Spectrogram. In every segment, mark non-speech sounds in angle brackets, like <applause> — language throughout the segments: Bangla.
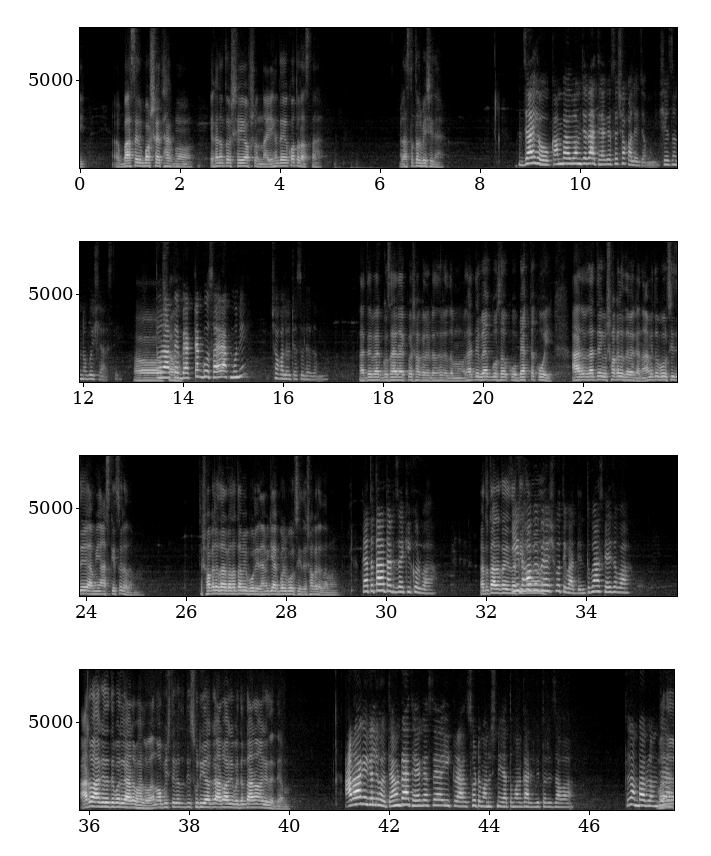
বাসের বর্ষায় থাকব। এখানে তো সেই অপশন নাই। এখান থেকে কত রাস্তা? রাস্তা তো বেশি না। যাই হোক আমি ভাবলাম যে রাত হয়ে গেছে সকালে যাবনি সেজন্য বসে আছি। তো রাতে ব্যাগটা গোছায় রাখবনি সকালে উঠে চলে যাব। রাতে ব্যাগ গোছায় রাখবে সকালে উঠে চলে যাব। রাতে ব্যাগ গোছাও ব্যাগটা কই? আর রাতে সকালে যাবে কেন? আমি তো বলছি যে আমি আজকে চলে যাব। তো সকালে যাওয়ার কথা তো আমি বলি না আমি কি একবার বলছি যে সকালে যাব? তা এত তাড়াতাড়ি যাই কি করবা? এত তাড়াতাড়ি যা ঈদ কি হবে বৃহস্পতিবার দিন তুমি আজকেই যাবা। আরও আগে যেতে পারলে আরও ভালো কারণ অফিস থেকে যদি ছুটি আগে আরও আগে পেতাম তো আরও আগে যেতাম। আরও আগে গেলে হয়তো এখন রাত হয়ে গেছে ইকরা ছোট মানুষ নিয়ে তোমার গাড়ির ভিতরে যাওয়া। তো আমি ভাবলাম যে মানে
